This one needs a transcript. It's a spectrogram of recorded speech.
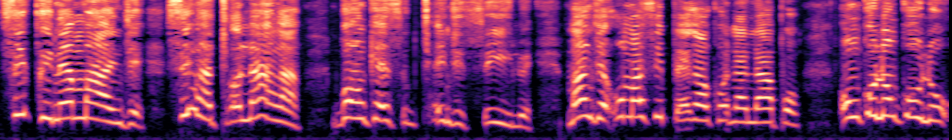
sigcine manje singatholanga konke esikuthenjisilwe manje uma sibheka khona lapho uNkulunkulu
